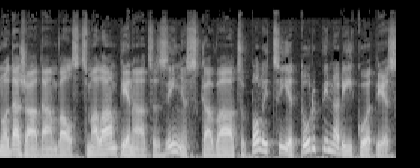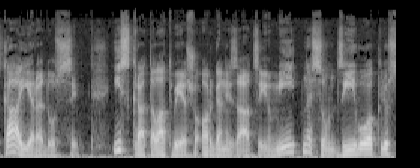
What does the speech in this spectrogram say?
No dažādām valsts malām pienāca ziņas, ka vācu policija turpina rīkoties kā ieradusi. Izkrata latviešu organizāciju mītnes un dzīvokļus,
